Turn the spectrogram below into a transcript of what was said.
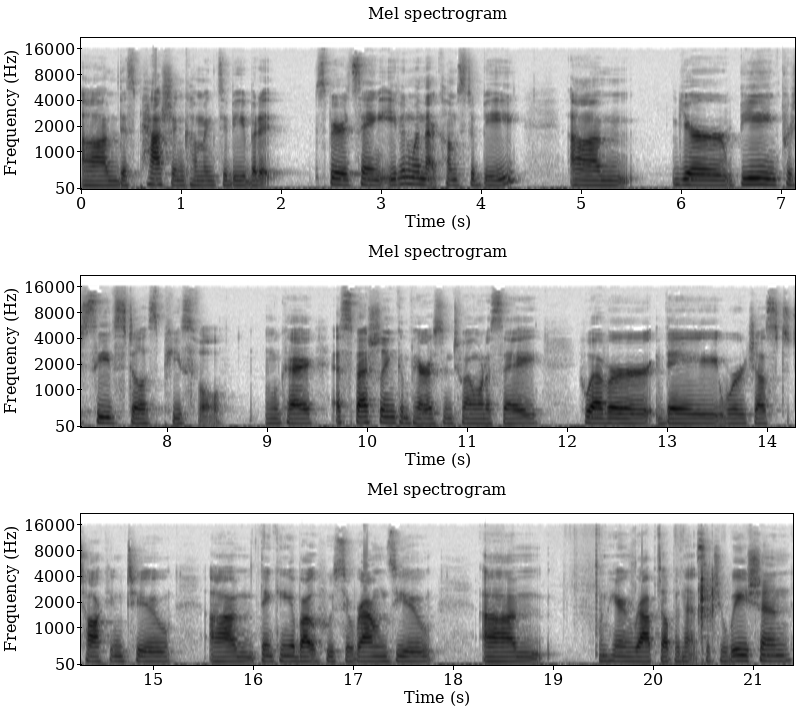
um, this passion coming to be. But it, Spirit's saying, even when that comes to be, um, you're being perceived still as peaceful, okay? Especially in comparison to, I want to say, whoever they were just talking to um, thinking about who surrounds you. Um, I'm hearing wrapped up in that situation.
